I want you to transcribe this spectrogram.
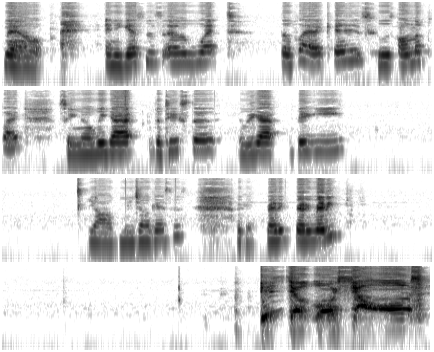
Now, any guesses of what the plaque is, who's on the plaque. So you know we got Batista and we got Biggie. Y'all made y'all guesses? Okay, ready, ready, ready? It's the Usos!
